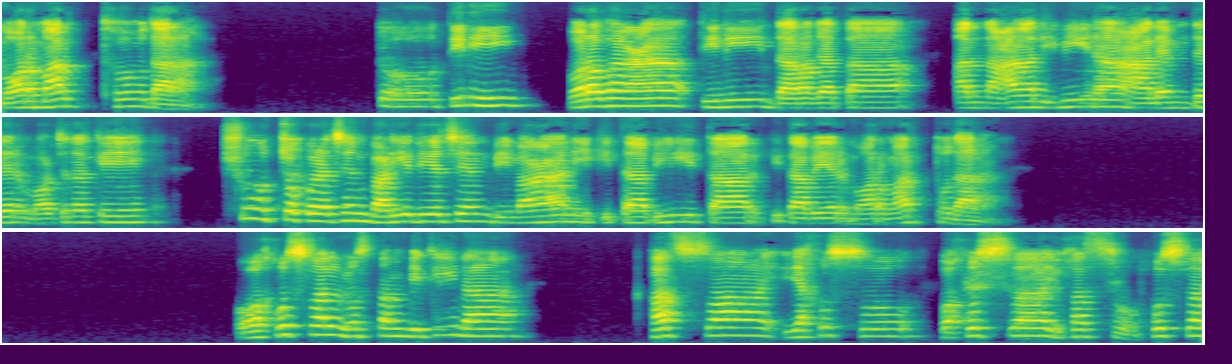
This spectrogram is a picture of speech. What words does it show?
মর্মার্থ দ্বারা। তো তিনি তিনি দারাজাতা আল আলিমিনা আলেমদের মর্যাদাকে সুউচ্চ করেছেন, বাড়িয়ে দিয়েছেন, বিমানি কিতাবি তার কিতাবের মর্মার্থ দ্বারা ওয়াখুসাল মুস্তামবিতিনা খাসসা ইয়াখুসসু ওয়াখুসসা ইউখাসসু। খুসসা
